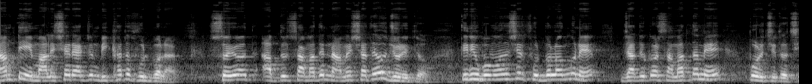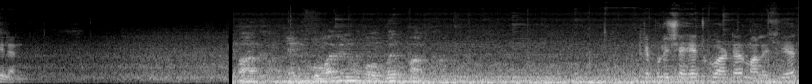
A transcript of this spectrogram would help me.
নামটি মালয়েশিয়ার একজন বিখ্যাত ফুটবলার। সৈয়দ আব্দুল সামাদের নামের সাথেও জড়িত। তিনি উপমহাদেশের ফুটবল অঙ্গনে জাদুকর সামাদ নামে পরিচিত ছিলেন. এটা পুলিশের হেডকোয়ার্টার মালয়েশিয়ার।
